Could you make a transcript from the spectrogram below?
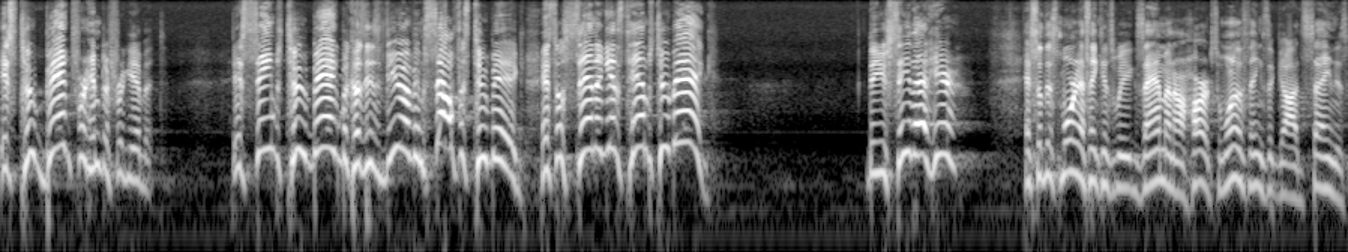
It's too big for him to forgive it. It seems too big because his view of himself is too big. And so sin against him is too big. Do you see that here? And so this morning, I think as we examine our hearts, one of the things that God's saying is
